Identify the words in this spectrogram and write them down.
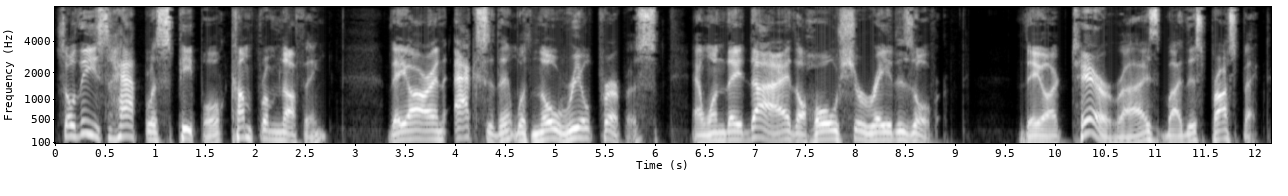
So these hapless people come from nothing, they are an accident with no real purpose, and when they die, the whole charade is over. They are terrorized by this prospect.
